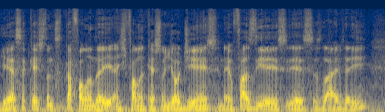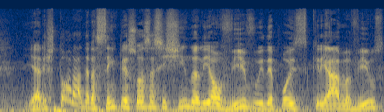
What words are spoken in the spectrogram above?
E essa questão que você está falando aí, a gente falando questão de audiência, né? Eu fazia esse, esses lives aí e era estourado, era 100 pessoas assistindo ali ao vivo e depois criava views.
